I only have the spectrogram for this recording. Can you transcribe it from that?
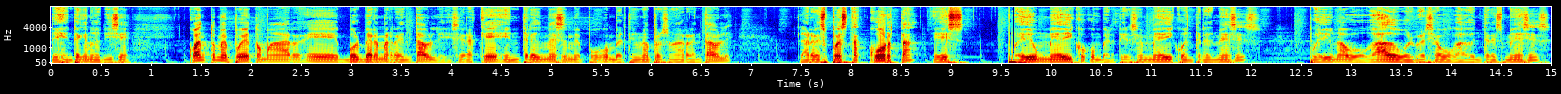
de gente que nos dice, ¿Cuánto me puede tomar eh, volverme rentable? ¿Será que en tres meses me puedo convertir en una persona rentable? La respuesta corta es, ¿puede un médico convertirse en médico en tres meses? ¿Puede un abogado volverse abogado en tres meses?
